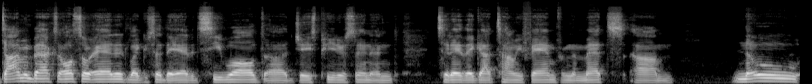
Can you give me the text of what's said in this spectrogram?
Diamondbacks also added, like you said, they added Sewald, uh, Jace Peterson, and today they got Tommy Pham from the Mets. Um, no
